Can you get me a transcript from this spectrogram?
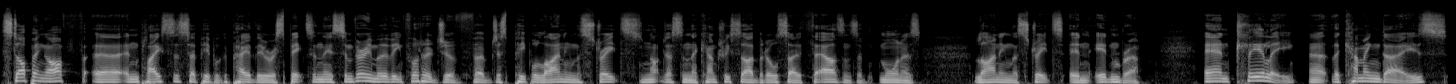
stopping off uh, in places so people could pay their respects. And there's some very moving footage of uh, just people lining the streets, not just in the countryside, but also thousands of mourners lining the streets in Edinburgh. And clearly, uh, the coming days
